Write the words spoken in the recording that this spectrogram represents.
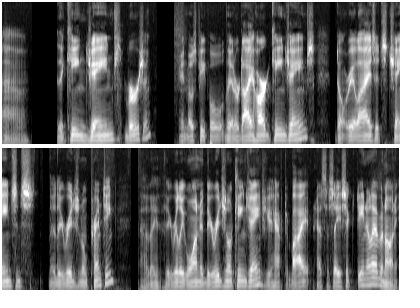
uh, the King James Version, and most people that are die-hard King James don't realize it's changed since the original printing. Uh, they, they really wanted the original King James. You have to buy it. It has to say 1611 on it.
